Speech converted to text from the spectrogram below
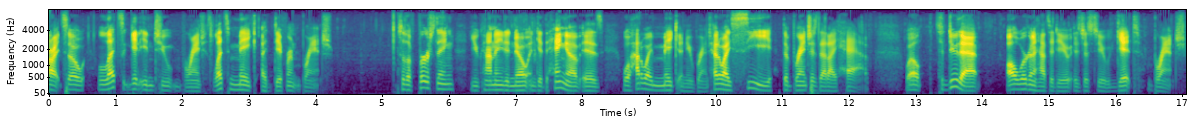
All right, so let's get into branches. Let's make a different branch. So the first thing you kind of need to know and get the hang of is, well, how do I make a new branch? How do I see the branches that I have? Well, to do that, all we're going to have to do is just do git branch.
